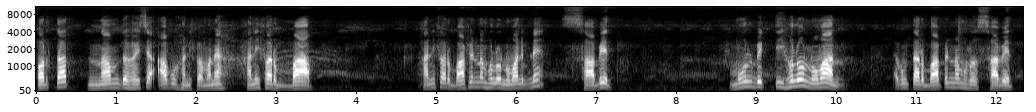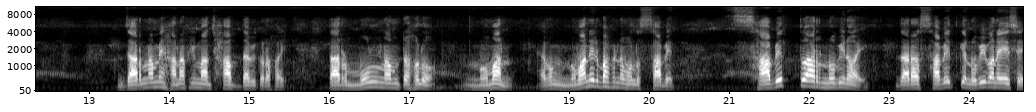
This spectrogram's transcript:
অর্থাৎ নাম দেওয়া হয়েছে আবু হানিফা মানে হানিফার বাপ। হানিফার বাপের নাম হলো নোমান ইবনে সাবেদ মূল ব্যক্তি হলো নোমান এবং তার বাপের নাম হলো সাবেদ যার নামে হানাফি মাঝহাব দাবি করা হয়, তার মূল নামটা হলো নোমান এবং নোমানের বাপের নাম হলো সাবেদ সাবেদ তো আর নবী নয়, যারা সাবেদকে নবী বানিয়েছে,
